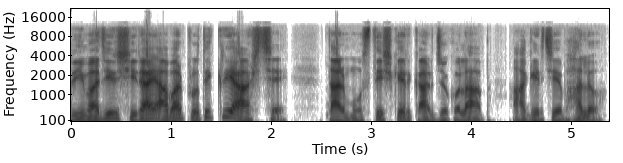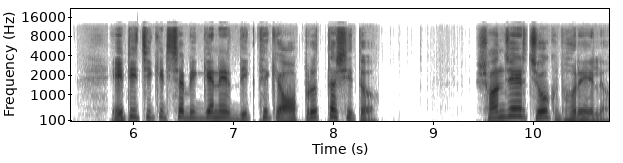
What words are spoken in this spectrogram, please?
রিমাজির শিরায় আবার প্রতিক্রিয়া আসছে। তার মস্তিষ্কের কার্যকলাপ আগের চেয়ে ভালো। এটি চিকিৎসা বিজ্ঞানের দিক থেকে অপ্রত্যাশিত। সঞ্জয়ের চোখ ভরে এলো।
